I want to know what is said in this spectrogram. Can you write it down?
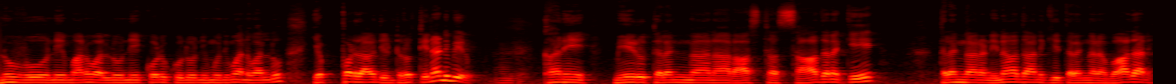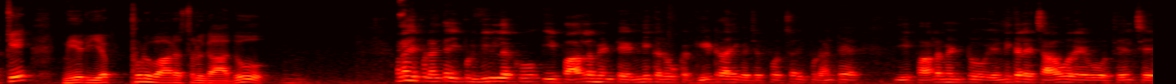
నువ్వు నీ మనవాళ్ళు నీ కొడుకులు నీ ముది మనవాళ్ళు ఎప్పటిదాకా తింటారో తినండి మీరు. కానీ మీరు తెలంగాణ రాష్ట్ర సాధనకి తెలంగాణ నినాదానికి తెలంగాణ వాదానికి మీరు ఎప్పుడు వారసులు కాదు. అన్న ఇప్పుడు అంటే ఇప్పుడు వీళ్ళకు ఈ పార్లమెంట్ ఎన్నికలు ఒక గీటరాయిగా చెప్పొచ్చా? ఇప్పుడు అంటే ఈ పార్లమెంటు ఎన్నికలే చావో రేవో తేల్చే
